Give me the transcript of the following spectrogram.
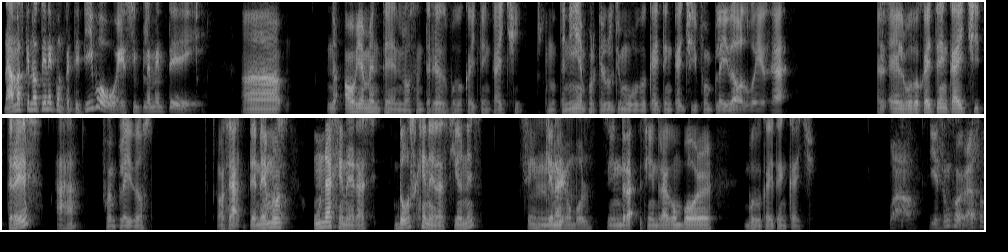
Nada más que no tiene competitivo o es simplemente... Ah, no, obviamente en los anteriores Budokai Tenkaichi pues, no tenían, porque el último Budokai Tenkaichi fue en Play 2, güey, o sea. El, el Budokai Tenkaichi 3 Ajá. fue en Play 2. O sea, tenemos una generación, dos generaciones Sin Que Dragon Ball. sin, Dra- sin Dragon Ball Budokai Tenkaichi. Wow. Y es un juegazo.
